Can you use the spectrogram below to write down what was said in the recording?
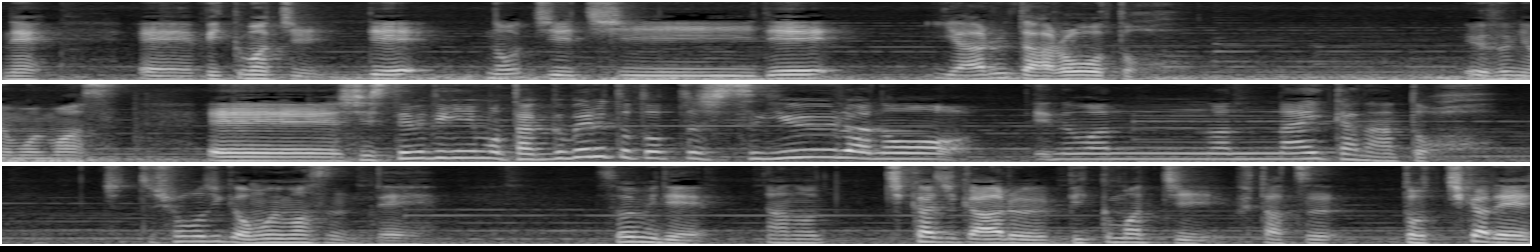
ね、えー、ビッグマッチでの GH でやるだろうというふうに思います。えー、システム的にもタッグベルト取ったし杉浦の N1 はないかなとちょっと正直思いますんでそういう意味であの近々あるビッグマッチ2つどっちかで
